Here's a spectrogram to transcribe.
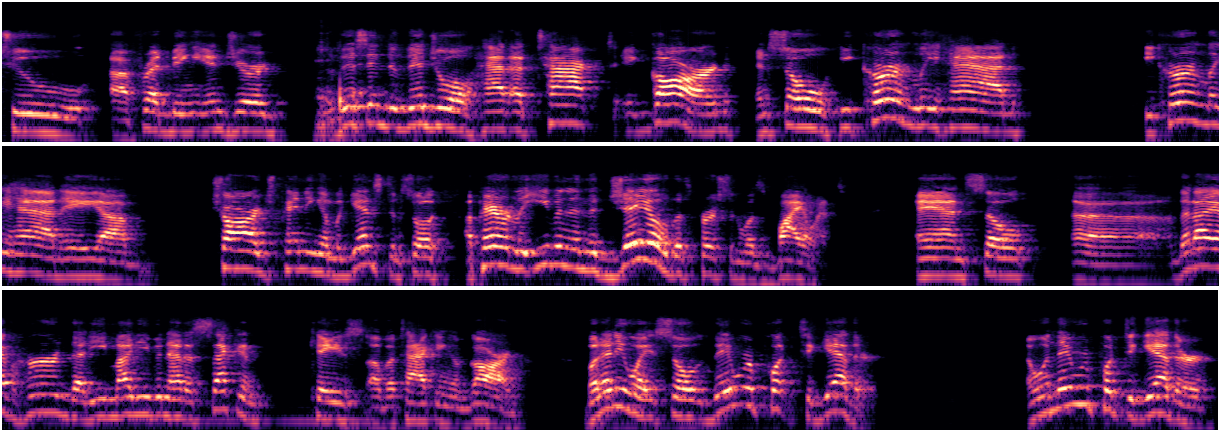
to uh, Fred being injured, this individual had attacked a guard, and so he currently had he currently had a um, charge pending him against him. So apparently, even in the jail, this person was violent, and so uh, then I have heard that he might even had a second case of attacking a guard. But anyway, so they were put together, and when they were put together,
